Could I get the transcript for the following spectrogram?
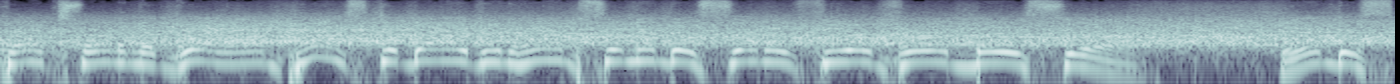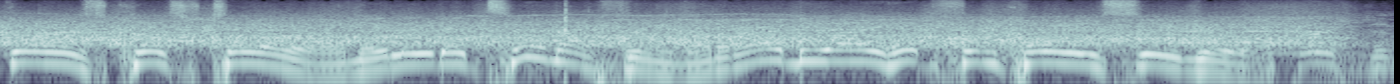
Cracks one on the ground, past the diving Hampson into center field for a base hit. In to score is Chris Taylor, and they lead at 2 nothing on an RBI hit from Corey Seager. First and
